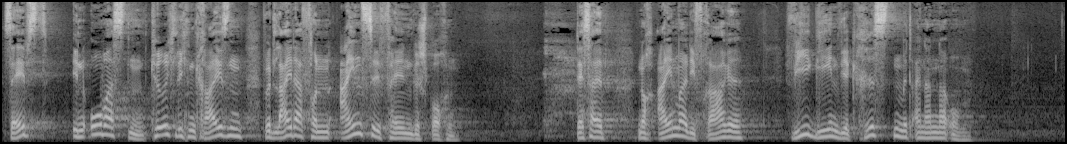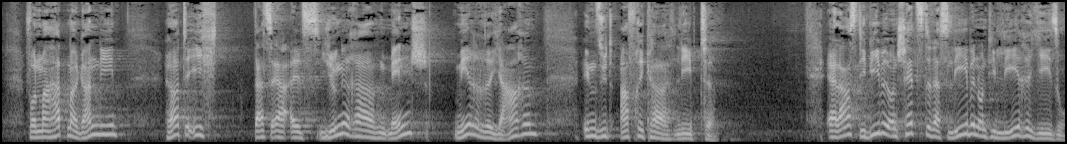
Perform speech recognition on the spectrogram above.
Selbst in obersten kirchlichen Kreisen wird leider von Einzelfällen gesprochen. Deshalb noch einmal die Frage, wie gehen wir Christen miteinander um? Von Mahatma Gandhi hörte ich, dass er als jüngerer Mensch mehrere Jahre in Südafrika lebte. Er las die Bibel und schätzte das Leben und die Lehre Jesu.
